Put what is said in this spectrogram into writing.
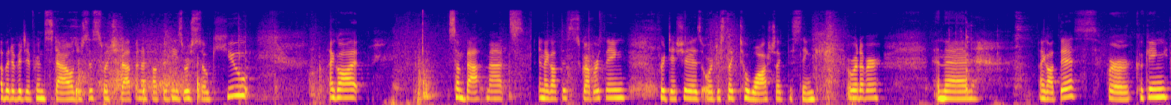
a bit of a different style just to switch it up and I thought that these were so cute. I got some bath mats and I got this scrubber thing for dishes or just like to wash like the sink or whatever. And then I got this for cooking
